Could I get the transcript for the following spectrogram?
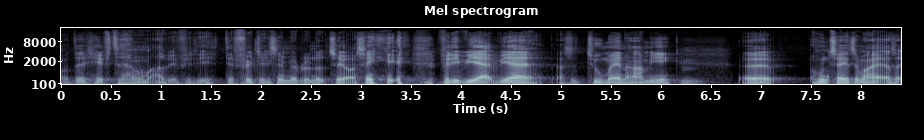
og det hæftede jeg mig meget ved, fordi det følte jeg ligesom, jeg blev nødt til også, ikke? fordi vi er, vi er altså two-man army, ikke? Mm. Øh, hun sagde til mig, altså,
